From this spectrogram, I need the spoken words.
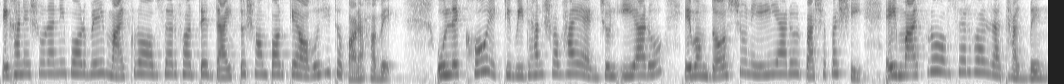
এখানে শুনানি পর্বে মাইক্রো অবজারভারদের দায়িত্ব সম্পর্কে অবহিত করা হবে। উল্লেখ্য, একটি বিধানসভায় একজন ইআরও এবং দশজন এইআরওর পাশাপাশি এই মাইক্রো অবজারভাররা থাকবেন।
